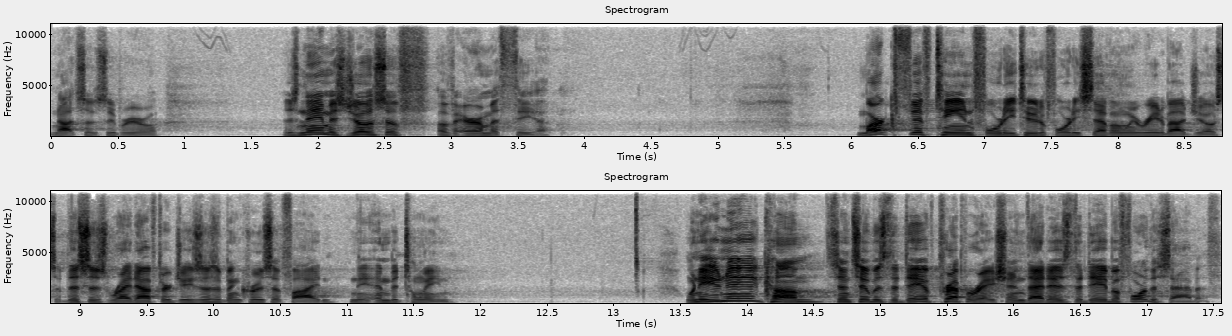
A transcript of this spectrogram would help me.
not so superhero his name is Joseph of Arimathea. Mark 15, 42 to 47, we read about Joseph. This is right after Jesus had been crucified, in the in between. When evening had come, since it was the day of preparation, that is, the day before the Sabbath,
